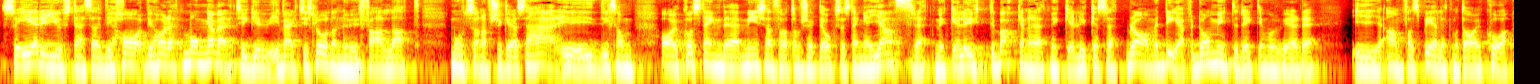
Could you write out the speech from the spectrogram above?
så är det just det här att vi har, vi har rätt många verktyg i, i verktygslådan nu ifall att motståndarna försöker göra så här. I, liksom, AIK stängde, min känsla var att de försökte också stänga Jazz rätt mycket, eller ytterbackarna rätt mycket, lyckas rätt bra med det för de är ju inte direkt involverade i anfallsspelet mot AIK.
